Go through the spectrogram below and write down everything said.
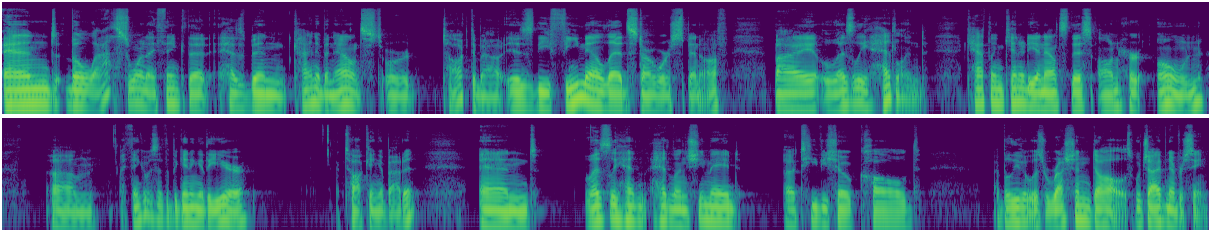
And the last one I think that has been kind of announced or talked about is the female led Star Wars spinoff by Leslie Headland. Kathleen Kennedy announced this on her own. Um, I think it was at the beginning of the year, talking about it. And Leslie Headland, she made a TV show called, I believe it was Russian Dolls, which I've never seen.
